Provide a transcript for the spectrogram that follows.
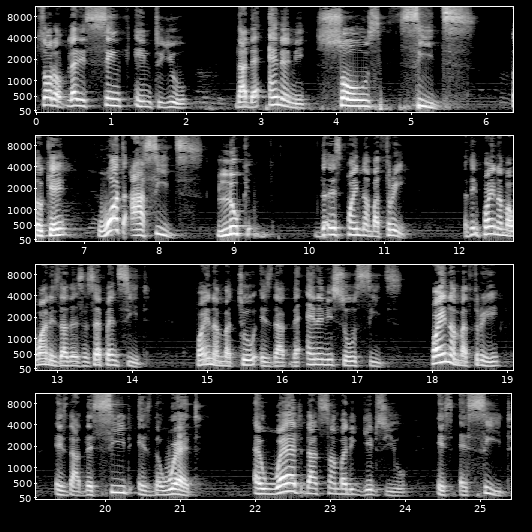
sort of let it sink into you that the enemy sows seeds. Okay? What are seeds? Look, that is point number three. I think point number one is that there's a serpent seed. Point number two is that the enemy sows seeds. Point number three is that the seed is the word. A word that somebody gives you is a seed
